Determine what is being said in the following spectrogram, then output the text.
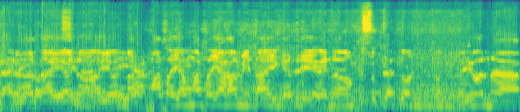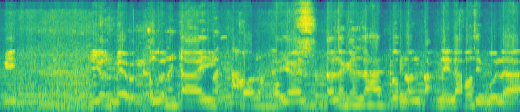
Lalo Saka tayo, ano, ayun, masayang masaya kami tayo kasi ano, sukat doon. Ayun, nakakit. Yun, meron doon tayo. Ayan, talagang lahat ko, contact nila ko simula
